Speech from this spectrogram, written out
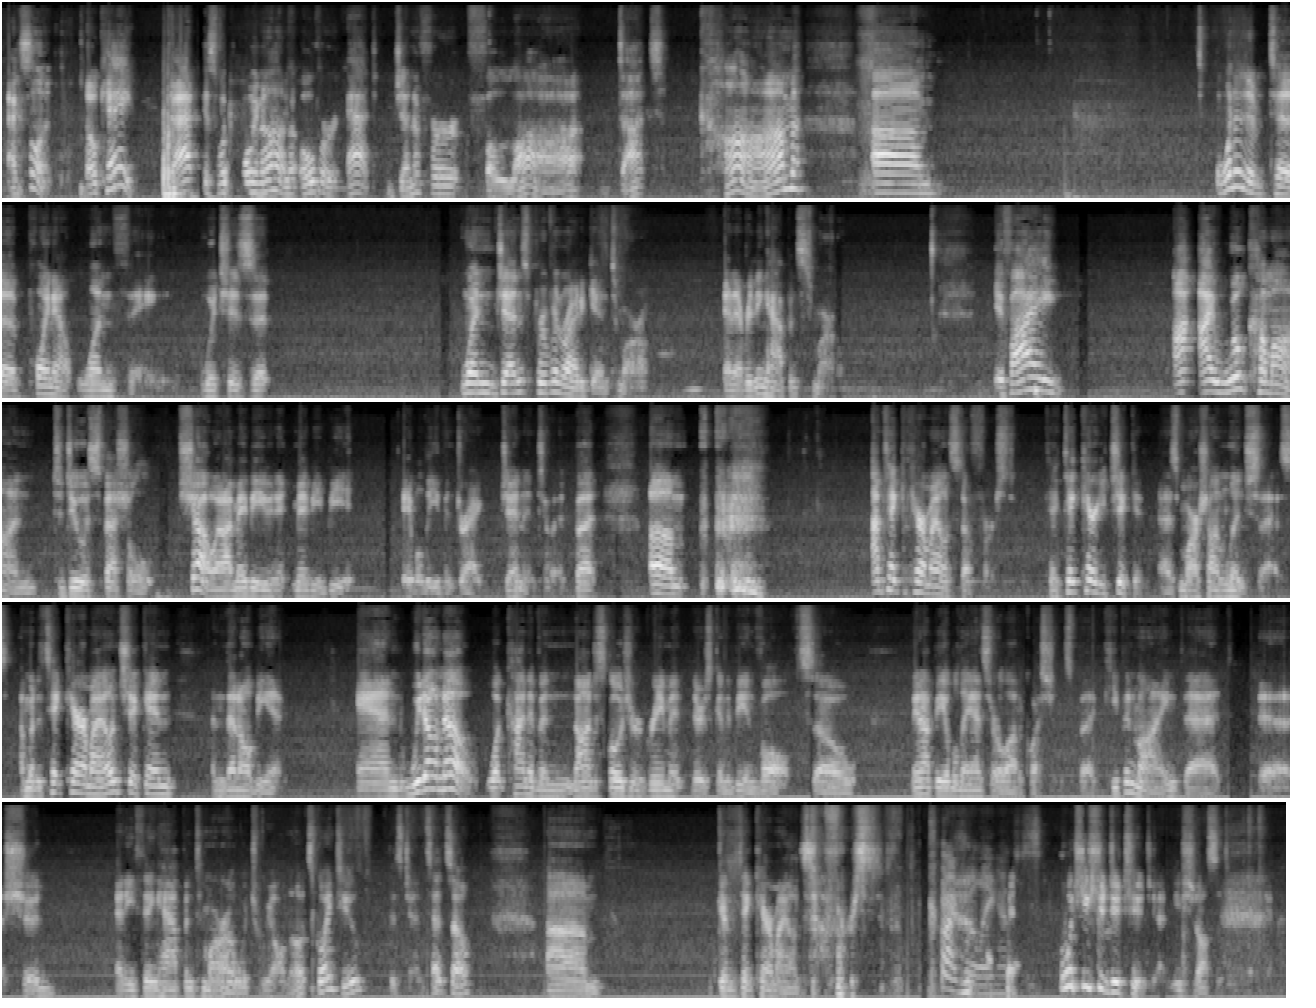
Excellent. Okay that is what's going on over at jenniferfala.com. Um, I wanted to point out one thing, which is that when Jen's proven right again tomorrow, and everything happens tomorrow, if I, I, I will come on to do a special show, and I maybe maybe be able to even drag Jen into it. But um, I'm taking care of my own stuff first. Okay, take care of your chicken, as Marshawn Lynch says. I'm going to take care of my own chicken, and then I'll be in. And we don't know what kind of a non-disclosure agreement there's going to be involved, so may not be able to answer a lot of questions. But keep in mind that uh, should anything happen tomorrow, which we all know it's going to, because Jen said so. Um, gonna take care of my own stuff first. God willing. Which you should do too, Jen. You should also.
